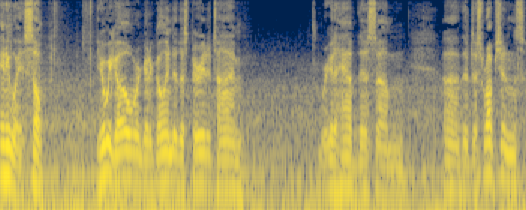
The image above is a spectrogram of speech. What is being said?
Anyway, so here we go. We're going to go into this period of time. We're going to have this um, uh, the disruptions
